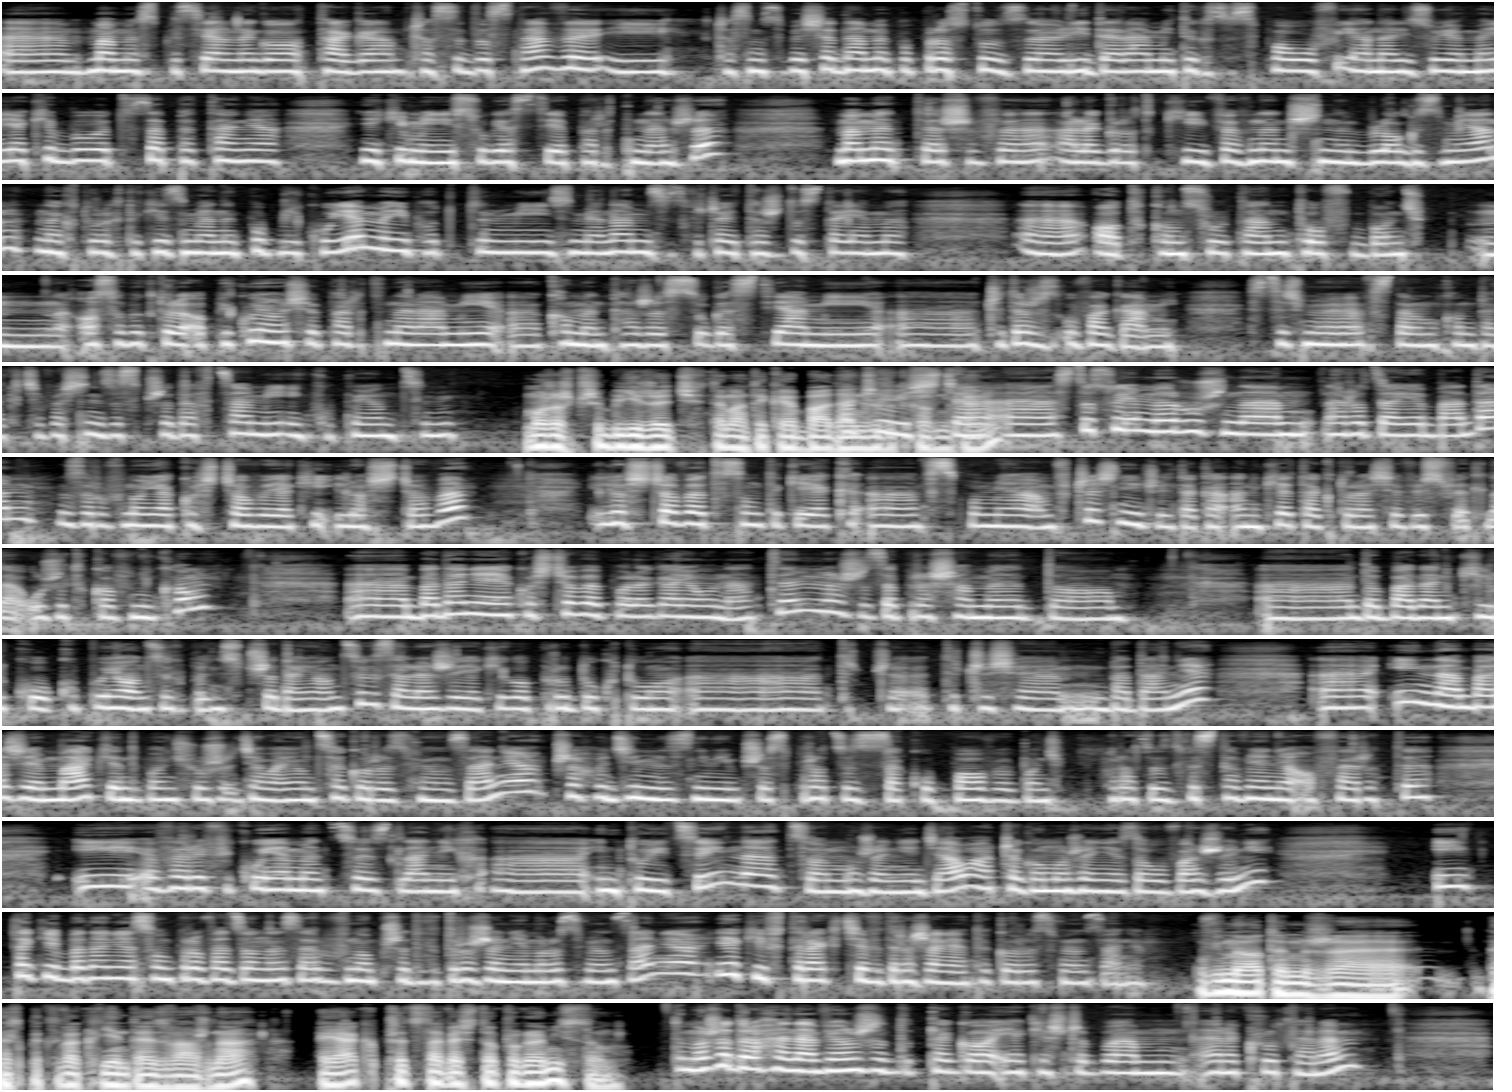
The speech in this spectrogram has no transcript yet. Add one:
E, mamy specjalnego taga czasy dostawy i czasem sobie siadamy po prostu z liderami tych zespołów i analizujemy, jakie były te zapytania, jakie mieli sugestie partnerzy. Mamy też w Allegro taki wewnętrzny blok zmian, na których takie zmiany publikujemy i pod tymi zmianami zazwyczaj też dostajemy E, od konsultantów bądź mm, osoby, które opiekują się partnerami, e, komentarze z sugestiami e, czy też z uwagami. Jesteśmy w stałym kontakcie właśnie ze sprzedawcami i kupującymi. Możesz przybliżyć tematykę badań Oczywiście. Stosujemy różne rodzaje badań, zarówno jakościowe, jak i ilościowe. Ilościowe to są takie, jak wspomniałam wcześniej, czyli taka ankieta, która się wyświetla użytkownikom. E, badania jakościowe polegają na tym, że zapraszamy do do badań kilku kupujących bądź sprzedających, zależy jakiego produktu tyczy, tyczy się badanie. I na bazie makient bądź już działającego rozwiązania przechodzimy z nimi przez proces zakupowy bądź proces wystawiania oferty i weryfikujemy, co jest dla nich e, intuicyjne, co może nie działa, czego może nie zauważyli. I takie badania są prowadzone zarówno przed wdrożeniem rozwiązania, jak i w trakcie wdrażania tego rozwiązania. Mówimy o tym, że perspektywa klienta jest ważna, a jak przedstawiać to programistom? To może trochę nawiążę do tego, jak jeszcze byłam rekruterem.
